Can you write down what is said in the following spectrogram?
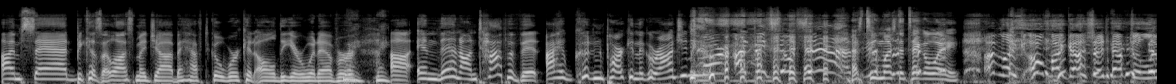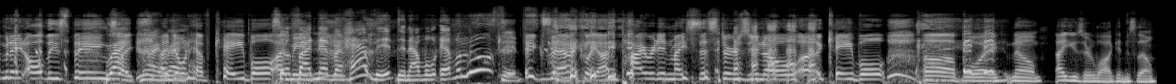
I'm sad because I lost my job. I have to go work at Aldi or whatever. Right, right. Uh, and then on top of it, I couldn't park in the garage anymore. I'd be so sad. That's too much to take away. I'm like, oh my gosh, I'd have to eliminate all these things. Right, like, right, I don't have cable. So I if mean, I never have it, then I won't ever lose it. Exactly. I'm pirating my sister's, you know, uh, cable. Oh boy, no. I use her logins though,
